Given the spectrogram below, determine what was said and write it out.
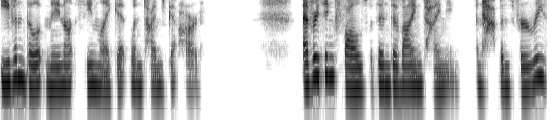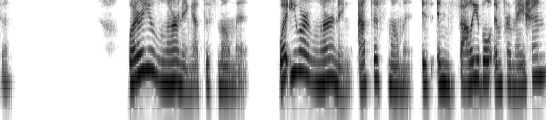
even though it may not seem like it when times get hard. Everything falls within divine timing and happens for a reason. What are you learning at this moment? What you are learning at this moment is invaluable information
